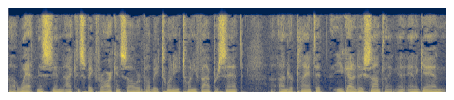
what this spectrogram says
uh, wetness, and I can speak for Arkansas. We're probably 20, 25 percent uh, underplanted. You got to do something, and, and again,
